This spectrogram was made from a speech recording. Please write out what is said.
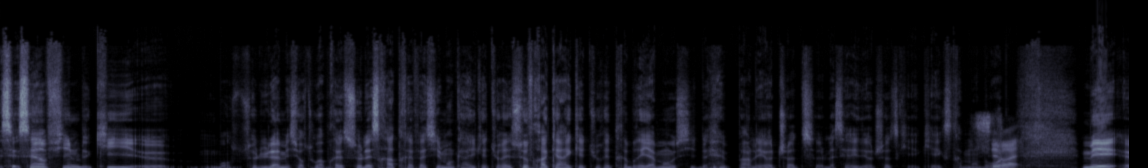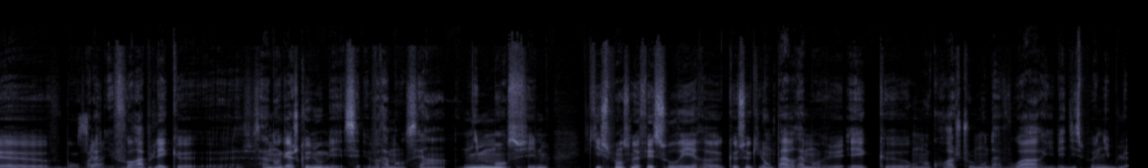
C'est un film qui, euh, bon, celui-là, mais surtout après, se laissera très facilement caricaturer, se fera caricaturer très brillamment aussi par les Hot Shots, la série des Hot Shots qui est, qui est extrêmement drôle. Vrai. Mais euh, bon, voilà, il faut rappeler que euh, ça n'engage que nous, mais c'est vraiment, c'est un immense film qui je pense ne fait sourire euh, que ceux qui l'ont pas vraiment vu et que on encourage tout le monde à voir. Il est disponible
